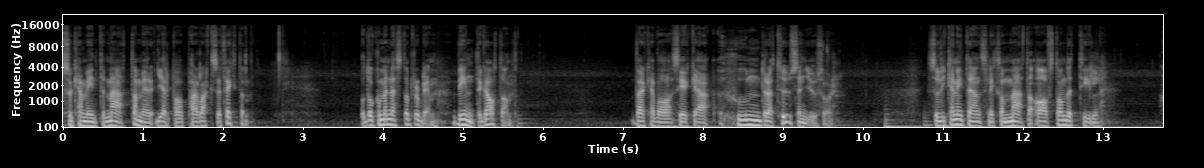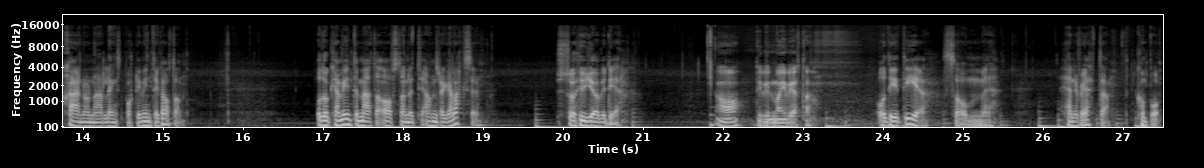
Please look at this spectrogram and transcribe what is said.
så kan vi inte mäta med hjälp av parallaxeffekten. Och då kommer nästa problem, Vintergatan verkar vara cirka 100 000 ljusår. Så vi kan inte ens liksom mäta avståndet till stjärnorna längst bort i Vintergatan. Och då kan vi inte mäta avståndet till andra galaxer. Så hur gör vi det? Ja, det vill man ju veta. Och det är det som Henrietta kom på.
